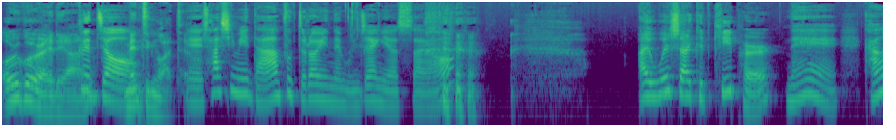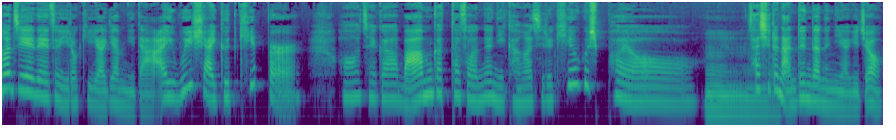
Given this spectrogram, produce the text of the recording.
얼굴에 대한 그죠. 멘트인 것 같아요. 예, 사심이 담뿍 들어있는 문장이었어요. I wish I could keep her. 네, 강아지에 대해서 이렇게 이야기합니다. I wish I could keep her. 어, 제가 마음 같아서는 이 강아지를 키우고 싶어요. 사실은 안 된다는 이야기죠.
